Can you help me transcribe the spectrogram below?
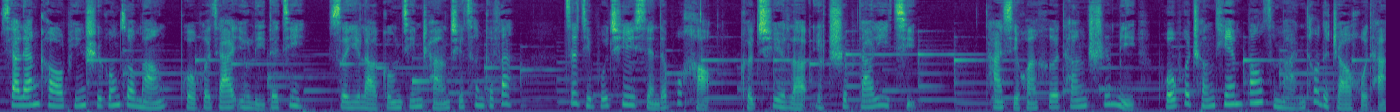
小两口平时工作忙，婆婆家又离得近，所以老公经常去蹭个饭，自己不去显得不好，可去了又吃不到一起。她喜欢喝汤吃米，婆婆成天包子馒头的招呼她。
